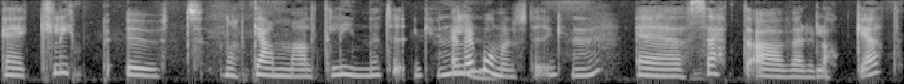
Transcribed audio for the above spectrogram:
Eh, klipp ut något gammalt linnetyg Mm. eller bomullstyg. Eh, sätt över locket.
